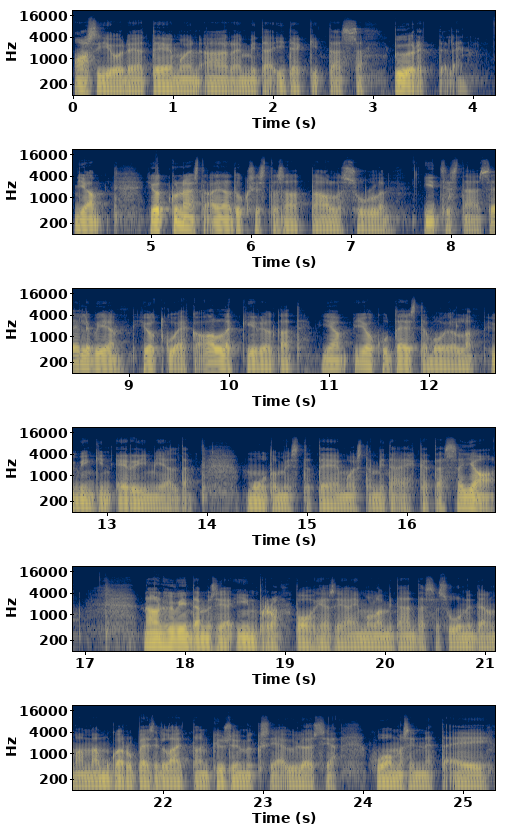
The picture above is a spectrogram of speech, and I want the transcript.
asioiden ja teemojen ääreen, mitä itsekin tässä pyörittelen. Ja jotkut näistä ajatuksista saattaa olla sulle itsestään selviä, jotkut ehkä allekirjoitat ja joku teistä voi olla hyvinkin eri mieltä muutamista teemoista, mitä ehkä tässä jaan. Nämä on hyvin tämmöisiä impro-pohjaisia, ei mulla mitään tässä suunnitelmaa. Mä mukaan rupesin laittamaan kysymyksiä ylös ja huomasin, että ei,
